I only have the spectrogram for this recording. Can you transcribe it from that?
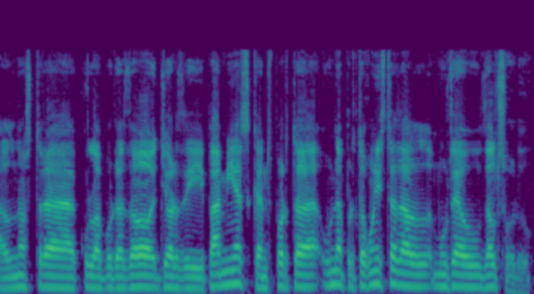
el nostre col·laborador Jordi Pàmies, que ens porta una protagonista del Museu del Suro.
